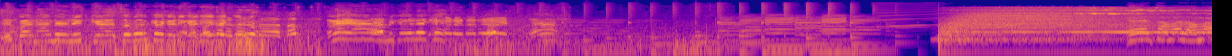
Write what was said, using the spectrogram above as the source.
हे पण नाणं नीट खेळायचं बरं का घडी घडी? येणं करू. चल. अरे यार, आम्ही काय नाही काय? ए थांबा थांबा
